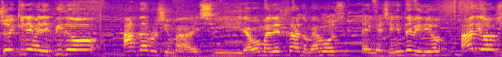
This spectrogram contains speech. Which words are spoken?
Soy Kile, me despido. Hasta la próxima. Y si la voz me deja, nos vemos en el siguiente vídeo. ¡Adiós!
